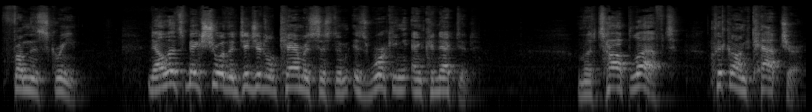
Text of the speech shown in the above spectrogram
from the screen. Now let's make sure the digital camera system is working and connected. On the top left, click on Capture.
